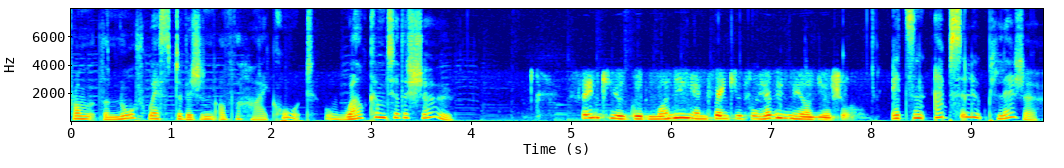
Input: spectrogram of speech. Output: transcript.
from the Northwest Division of the High Court. Welcome to the show. Thank you. Good morning, and thank you for having me on your show. It's an absolute pleasure.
